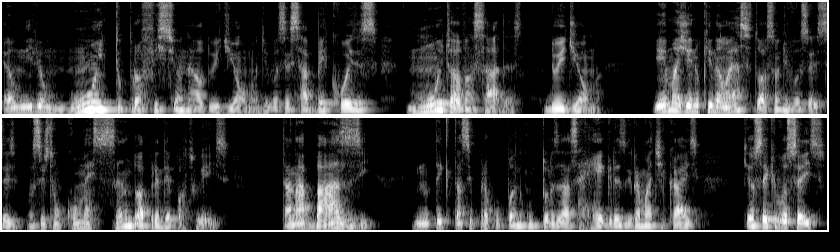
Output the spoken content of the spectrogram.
é um nível muito profissional do idioma, de você saber coisas muito avançadas do idioma. E eu imagino que não é a situação de vocês. Vocês, vocês estão começando a aprender português. Está na base. Não tem que estar tá se preocupando com todas as regras gramaticais, que eu sei que vocês,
